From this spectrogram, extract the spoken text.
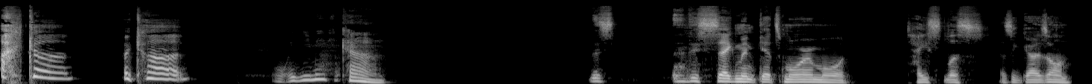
I can't. I can't. What do you mean you can't? This this segment gets more and more tasteless as it goes on.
